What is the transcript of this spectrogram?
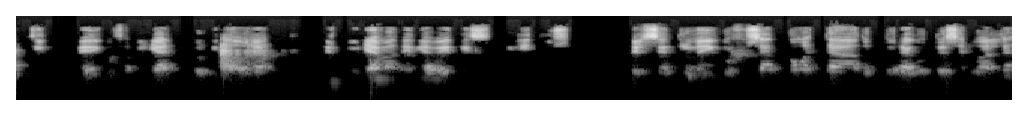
Martin, médico familiar, coordinadora del programa de diabetes mellitus del Centro Médico FUSAT. ¿Cómo está, doctora? Gusto de saludarla.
